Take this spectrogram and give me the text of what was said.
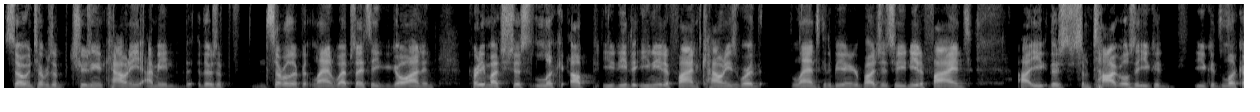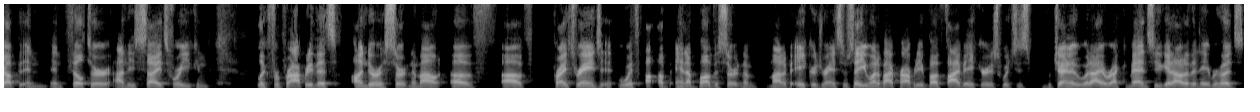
So in terms of choosing a county, I mean, there's a several different land websites that you could go on and pretty much just look up. You need to, you need to find counties where land's going to be in your budget. So you need to find. Uh, you, there's some toggles that you could you could look up and, and filter on these sites where you can look for property that's under a certain amount of of price range with uh, and above a certain amount of acreage range. So say you want to buy property above five acres, which is generally what I recommend. So you get out of the neighborhoods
